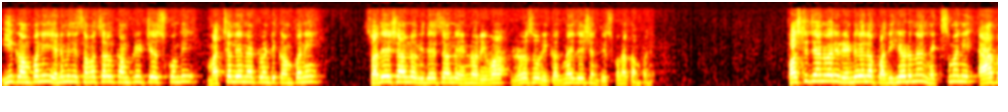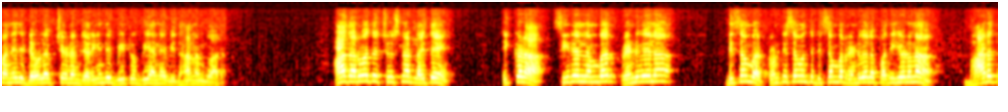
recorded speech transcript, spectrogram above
ఈ కంపెనీ ఎనిమిది సంవత్సరాలు కంప్లీట్ చేసుకుంది. మచ్చలేనటువంటి కంపెనీ స్వదేశాల్లో విదేశాల్లో ఎన్నో రివా రోజు రికగ్నైజేషన్ తీసుకున్న కంపెనీ. ఫస్ట్ జనవరి రెండు వేల పదిహేడున నెక్స్ట్ మనీ యాప్ అనేది డెవలప్ చేయడం జరిగింది బి అనే విధానం ద్వారా. ఆ తర్వాత చూసినట్లయితే ఇక్కడ సీరియల్ నెంబర్ రెండు వేల డిసెంబర్ ట్వంటీ సెవెంత్ డిసెంబర్ రెండు వేల పదిహేడున భారత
